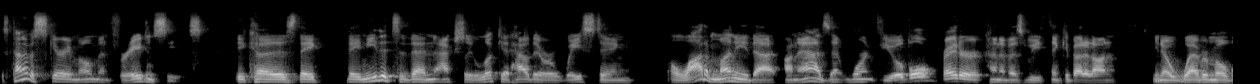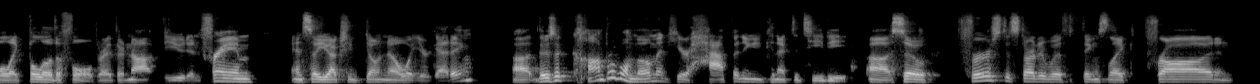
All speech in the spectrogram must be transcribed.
it's kind of a scary moment for agencies because they they needed to then actually look at how they were wasting a lot of money that on ads that weren't viewable, right? Or kind of as we think about it on, you know, web or mobile, like below the fold, right? They're not viewed in frame. And so you actually don't know what you're getting. Uh, there's a comparable moment here happening in connected TV. Uh, so first, it started with things like fraud and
